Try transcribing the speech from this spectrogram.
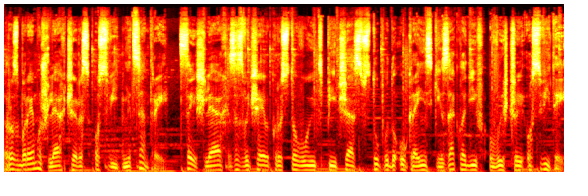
Розберемо шлях через освітні центри. Цей шлях зазвичай використовують під час вступу до українських закладів вищої освіти.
